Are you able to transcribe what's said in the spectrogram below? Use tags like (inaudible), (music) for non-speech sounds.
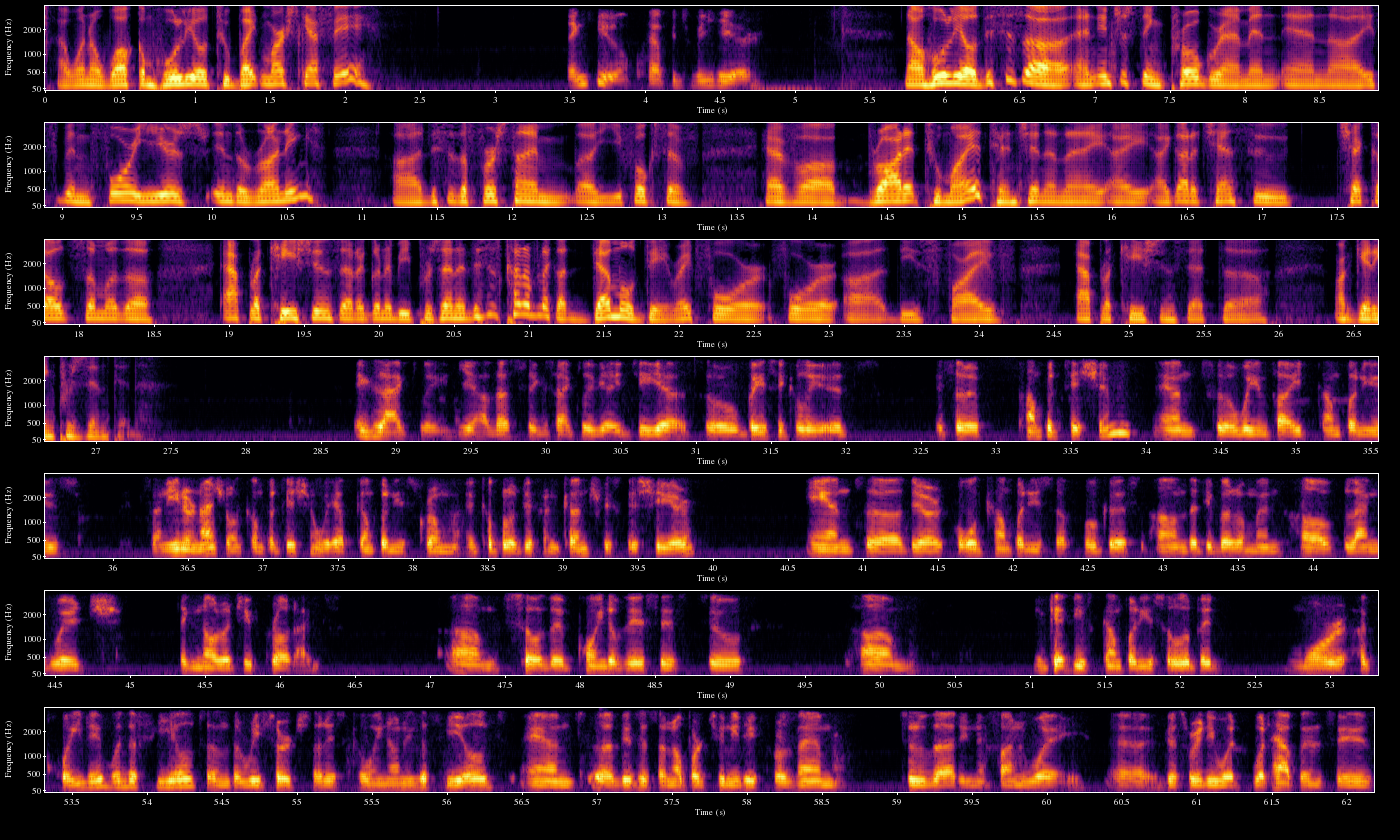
I want to welcome Julio to Bytemarks Cafe. Thank you. Happy to be here. Now, Julio, this is a, an interesting program, and, and uh, it's been four years in the running. Uh, this is the first time uh, you folks have have uh, brought it to my attention, and I, I, I, got a chance to check out some of the applications that are going to be presented. This is kind of like a demo day, right, for for uh, these five applications that uh, are getting presented. Exactly. Yeah, that's exactly the idea. So basically, it's it's a competition, and so we invite companies. It's an international competition. We have companies from a couple of different countries this year, and uh, they're all companies that focus on the development of language technology products. Um, so the point of this is to um, get these companies a little bit more acquainted with the field and the research that is going on in the field, and uh, this is an opportunity for them to do that in a fun way. Uh, because really, what what happens is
